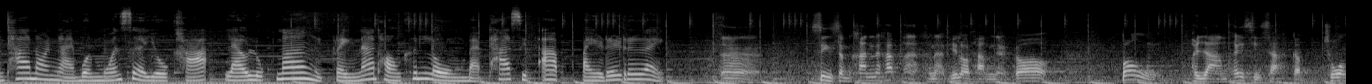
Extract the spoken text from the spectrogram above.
ำท่านอนหงายบนม้วนเสื่อโยคะ แล้วลุกนั่งเกรงหน้าท้องขึ้นลงแบบท่าซิทอัพไปเรื่อยๆอ่าสิ่งสำคัญนะครับอ่าขณะที่เราทำเนี่ยก็ต้องพยายามให้ศีรษะกับช่วง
